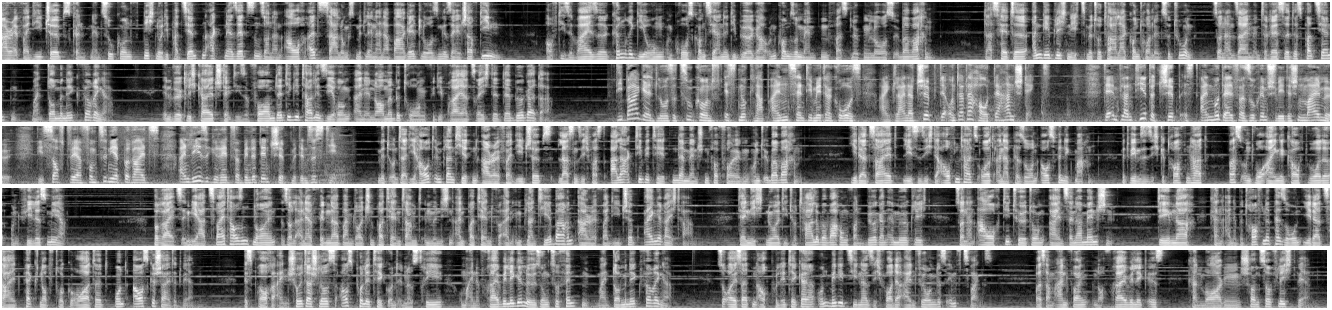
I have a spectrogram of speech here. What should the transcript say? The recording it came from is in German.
RFID-Chips könnten in Zukunft nicht nur die Patientenakten ersetzen, sondern auch als Zahlungsmittel in einer bargeldlosen Gesellschaft dienen. Auf diese Weise können Regierungen und Großkonzerne die Bürger und Konsumenten fast lückenlos überwachen. Das hätte angeblich nichts mit totaler Kontrolle zu tun, sondern sei im Interesse des Patienten, meint Dominik Föhringer. In Wirklichkeit stellt diese Form der Digitalisierung eine enorme Bedrohung für die Freiheitsrechte der Bürger dar. Die bargeldlose Zukunft ist nur knapp einen Zentimeter groß, ein kleiner Chip, der unter der Haut der Hand steckt. Der implantierte Chip ist ein Modellversuch im schwedischen Malmö. Die Software funktioniert bereits. Ein Lesegerät verbindet den Chip mit dem System. Mit unter die Haut implantierten RFID-Chips lassen sich fast alle Aktivitäten der Menschen verfolgen und überwachen. Jederzeit ließe sich der Aufenthaltsort einer Person ausfindig machen, mit wem sie sich getroffen hat, was und wo eingekauft wurde und vieles mehr. Bereits im Jahr 2009 soll ein Erfinder beim deutschen Patentamt in München ein Patent für einen implantierbaren RFID-Chip eingereicht haben, der nicht nur die totale Überwachung von Bürgern ermöglicht, sondern auch die Tötung einzelner Menschen. Demnach kann eine betroffene Person jederzeit per Knopfdruck geortet und ausgeschaltet werden. Es brauche einen Schulterschluss aus Politik und Industrie, um eine freiwillige Lösung zu finden, meint Dominik Föhringer. So äußerten auch Politiker und Mediziner sich vor der Einführung des Impfzwangs. Was am Anfang noch freiwillig ist, kann morgen schon zur Pflicht werden.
